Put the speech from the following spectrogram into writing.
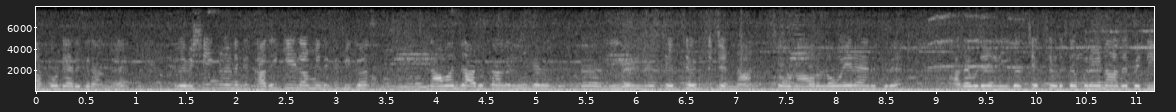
சப்போர்ட்டாக இருக்கிறாங்க. சில விஷயங்கள் எனக்கு கதைக்கு இல்லாமல் இருக்குது பிகாஸ் நான் வந்து அதுக்காக லீகல் லீகல் ஸ்டெப்ஸ் எடுத்துட்டேன்னா ஸோ நான் ஒரு லோயராக இருக்கிறேன். அதை விட லீகல் ஸ்டெப்ஸ் எடுத்த பிறகு நான் அதை பற்றி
